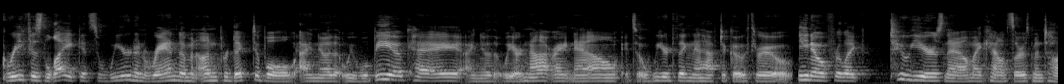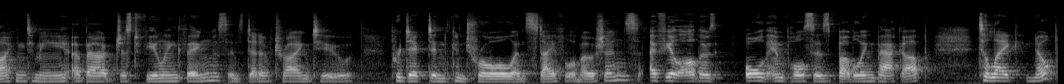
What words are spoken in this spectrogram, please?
grief is like. It's weird and random and unpredictable. I know that we will be okay. I know that we are not right now. It's a weird thing to have to go through. You know, for like two years now, my counselor has been talking to me about just feeling things instead of trying to predict and control and stifle emotions. I feel all those old impulses bubbling back up to like, nope,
